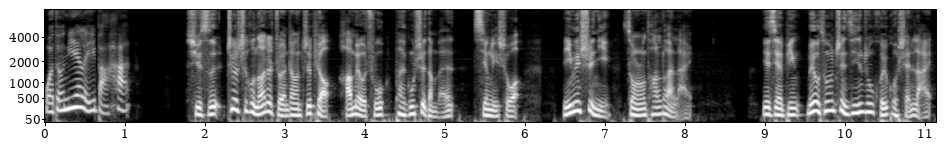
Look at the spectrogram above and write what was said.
我都捏了一把汗。许思这时候拿着转账支票，还没有出办公室的门，心里说：“明明是你纵容他乱来。”叶剑兵没有从震惊中回过神来。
